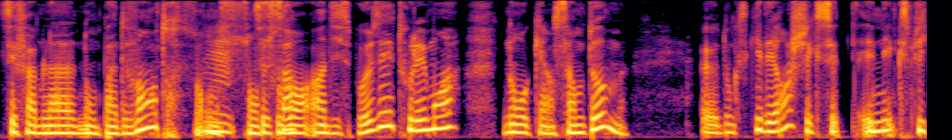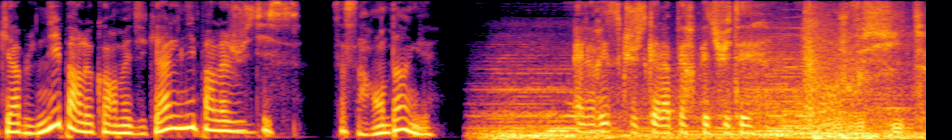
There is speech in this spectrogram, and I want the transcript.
ces femmes-là n'ont pas de ventre, sont, Mm, sont ça. souvent indisposées tous les mois, n'ont aucun symptôme. Euh, donc ce qui dérange, c'est que c'est inexplicable ni par le corps médical, ni par la justice. Ça, ça rend dingue. Elle risque jusqu'à la perpétuité. Je vous cite,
